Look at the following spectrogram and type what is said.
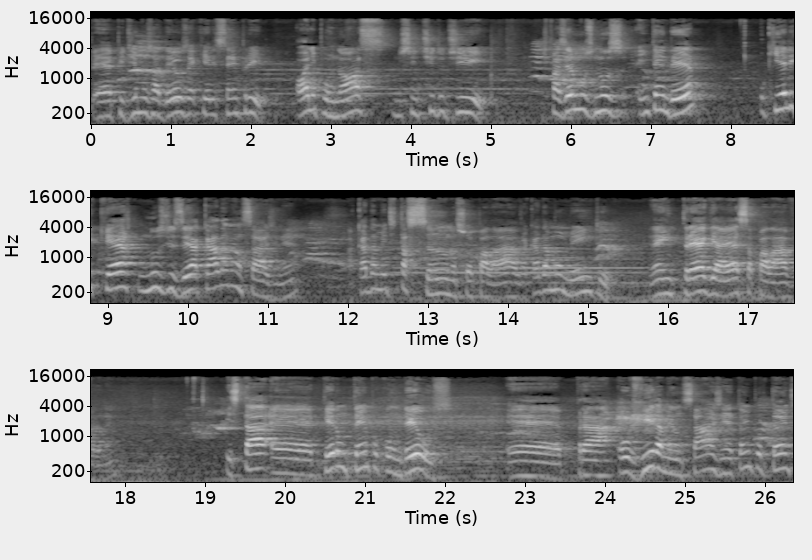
é, pedimos a Deus é que Ele sempre olhe por nós no sentido de, de fazermos nos entender o que Ele quer nos dizer a cada mensagem, né? A cada meditação na Sua palavra, a cada momento né, entregue a essa palavra, né? Está, é, ter um tempo com Deus é, para ouvir a mensagem é tão importante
